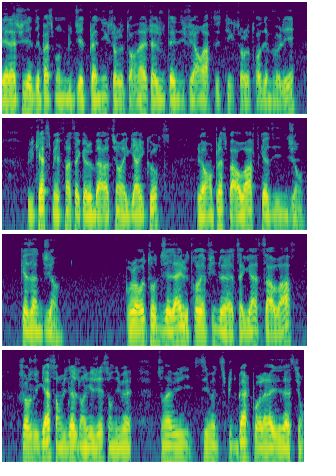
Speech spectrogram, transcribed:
et à la suite des dépassements de budget et de planning sur le tournage, ajouté à différents artistiques sur le troisième volet, Lucas met fin à sa collaboration avec Gary Kurtz et le remplace par Howard Kazanjian. Pour le retour de Jedi, le troisième film de la saga Star Wars, George Lucas envisage d'engager son, son ami Steven Spielberg pour la réalisation,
